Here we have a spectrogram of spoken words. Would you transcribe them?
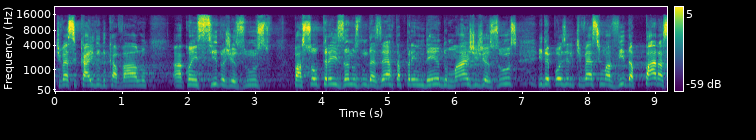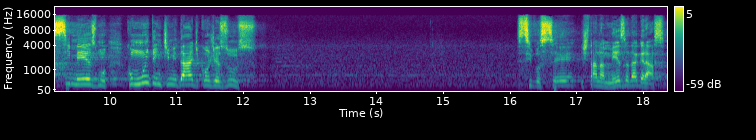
tivesse caído do cavalo, ah, conhecido a Jesus, passou três anos no deserto aprendendo mais de Jesus e depois ele tivesse uma vida para si mesmo, com muita intimidade com Jesus? Se você está na mesa da graça,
